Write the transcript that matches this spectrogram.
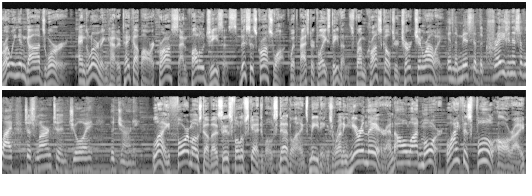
growing in God's Word and learning how to take up our cross and follow Jesus. This is Crosswalk with Pastor Clay Stevens from Cross Culture Church in Raleigh. In the midst of the craziness of life, just learn to enjoy the journey. Life for most of us is full of schedules, deadlines, meetings, running here and there, and a whole lot more. Life is full, all right,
